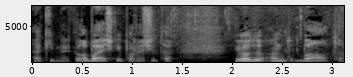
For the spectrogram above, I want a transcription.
akimirką. Labai aiškiai parašyta juodu ant balto.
